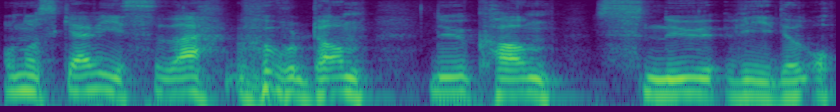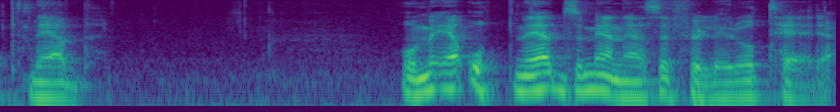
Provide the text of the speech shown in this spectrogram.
og nå skal jeg vise deg hvordan du kan snu videoen opp-ned. Og med opp-ned så mener jeg selvfølgelig rotere.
